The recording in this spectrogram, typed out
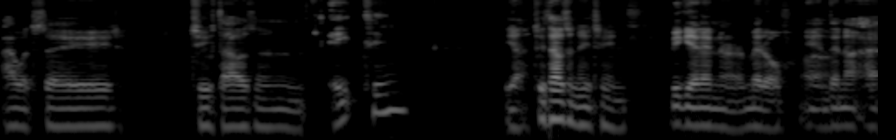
I would say, 2018. Yeah, 2018, beginning or middle. And uh, then I,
